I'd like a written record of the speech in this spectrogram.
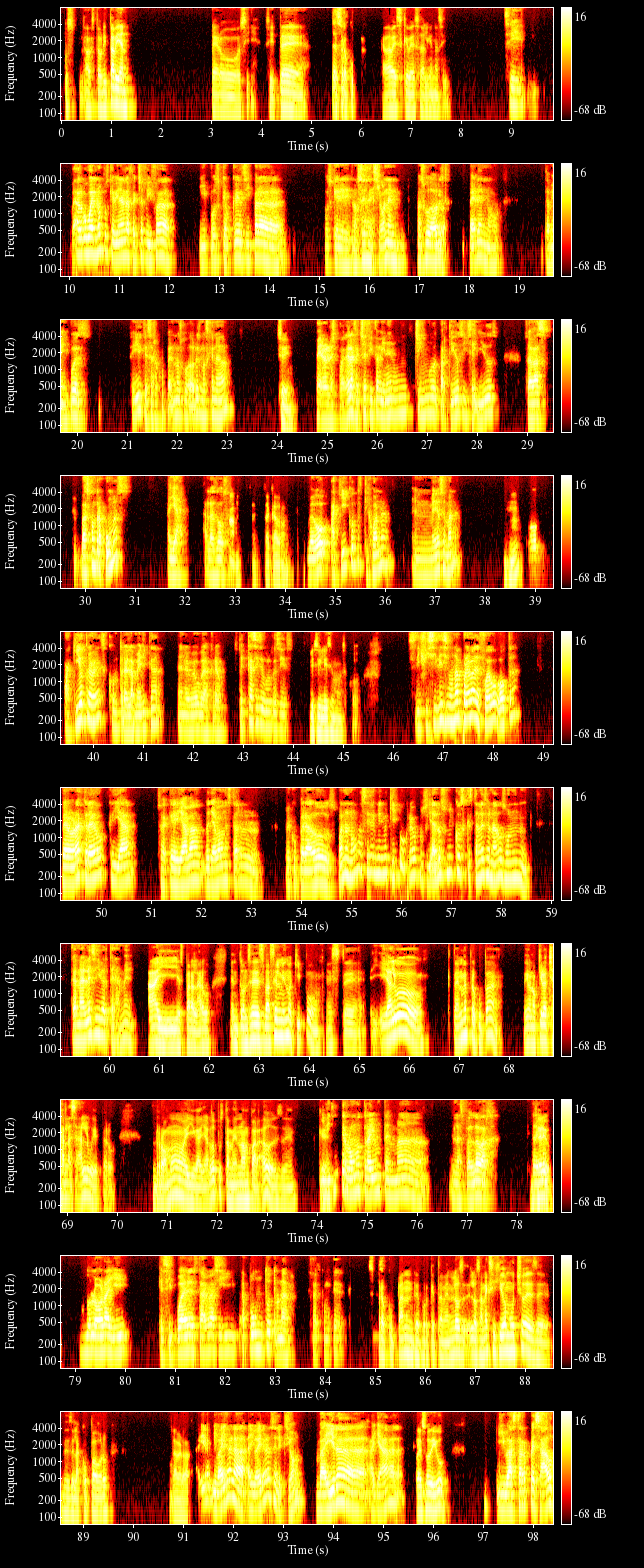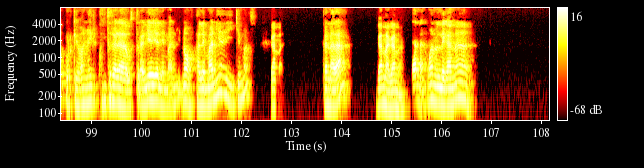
pues hasta ahorita bien, pero sí, sí te, te preocupa cada vez que ves a alguien así. sí. Algo bueno, pues que viene la fecha FIFA y pues creo que sí para pues que no se lesionen más jugadores que se recuperen o también pues sí, que se recuperen los jugadores más que nada. Sí. Pero después de la fecha FIFA vienen un chingo de partidos y seguidos. O sea, vas, vas contra Pumas, allá, a las Ah, doce está, cabrón. Luego aquí contra Tijuana en media semana. O aquí otra vez contra el América en el BBVA, creo. Estoy casi seguro que sí es. Dificilísimo ese juego. Es dificilísimo. Una prueba de fuego, otra. Pero ahora creo que ya, o sea, que ya van, ya van a estar recuperados. Bueno, no, va a ser el mismo equipo, creo. Pues ya los únicos que están lesionados son Canales y Berterame. Ah, y es para largo. Entonces va a ser el mismo equipo. Este, y, y algo que también me preocupa, digo, no quiero echar la sal, güey, pero Romo y Gallardo pues también no han parado desde Y que, dicen que Romo trae un tema en la espalda baja. en Trae como serio, un dolor allí que sí puede estar así a punto de tronar. O sea, como que es preocupante porque también los, los han exigido mucho desde, desde la Copa Oro, la verdad. va a ir a- y va a ir a la, y va a ir a la selección. Va a ir a, allá Por eso digo, Y va a estar pesado porque van a ir contra la Australia y Alemania. No, Alemania y ¿quién más? gana, ¿Canadá? gana, gana. Gana. Bueno, le gana.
